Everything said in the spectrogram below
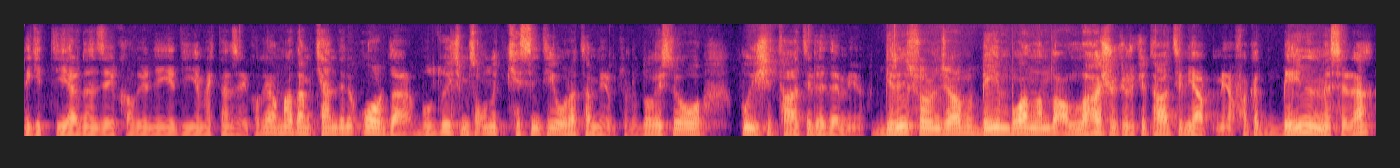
ne gittiği yerden zevk alıyor ne yediği yemekten zevk alıyor. Ama adam kendini orada bulduğu için mesela onu kesintiye uğratamıyor bir türlü. Dolayısıyla o bu işi tatil edemiyor. Birinci sorunun cevabı beyin bu anlamda Allah'a şükür ki tatil yapmıyor. Fakat beynin mesela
